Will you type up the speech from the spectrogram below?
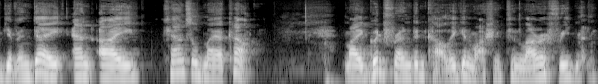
given day, and I canceled my account. My good friend and colleague in Washington, Lara Friedman,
